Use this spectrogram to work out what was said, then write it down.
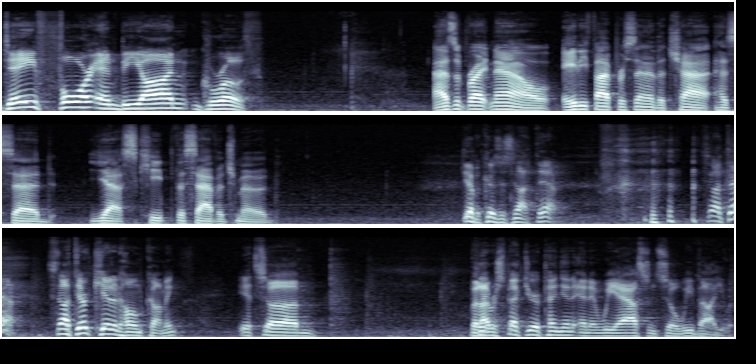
day four and beyond growth. As of right now, 85% of the chat has said yes, keep the savage mode. Yeah, because it's not them. it's not them. It's not their kid at homecoming. It's um. But I respect your opinion, and then we asked, and so we value it.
